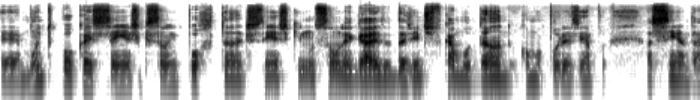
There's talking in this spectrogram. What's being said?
é, muito poucas senhas que são importantes, senhas que não são legais da gente ficar mudando, como por exemplo a senha da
